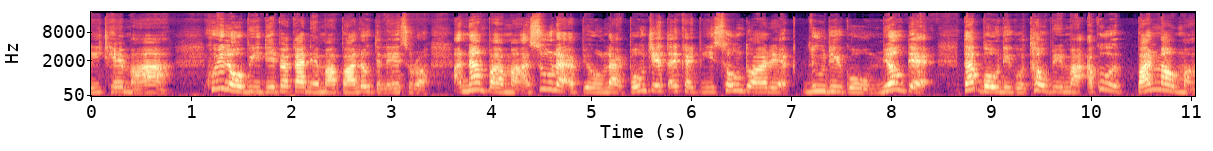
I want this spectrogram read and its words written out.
ကြီးထဲမှာ ခွေးလိုဘီဒီဘက်ကနေမှဘာလုပ်တယ်လဲဆိုတော့အနံ့ပါမှာအစုလိုက်အပြုံလိုက်ဘုံကျဲတိုက်ခိုက်ပြီးဆုံးသွားတဲ့လူတွေကိုမြုပ်တဲ့ဓာတ်ပုံတွေကိုထုတ်ပြီးမှအခုဘတ်မောက်မှာ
